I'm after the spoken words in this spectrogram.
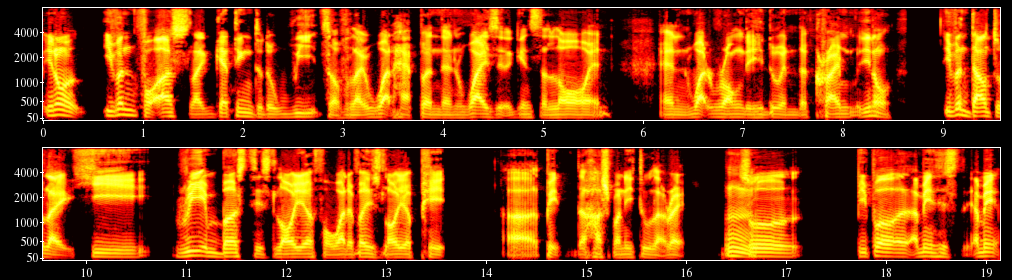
you know, even for us, like getting to the weeds of like what happened and why is it against the law and and what wrong did he do and the crime, you know, even down to like he reimbursed his lawyer for whatever his lawyer paid, uh, paid the hush money to, like, right? Mm. So people, I mean, his, I mean,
